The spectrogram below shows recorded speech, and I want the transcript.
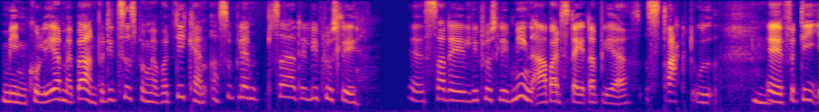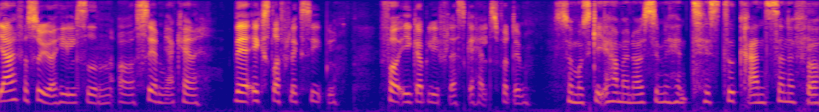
mine kolleger med børn på de tidspunkter, hvor de kan, og så, bliver, så er det lige pludselig øh, så er det lige pludselig min arbejdsdag, der bliver strakt ud. Mm. Øh, fordi jeg forsøger hele tiden at se, om jeg kan være ekstra fleksibel, for ikke at blive flaskehals for dem. Så måske har man også simpelthen testet grænserne for, ja.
